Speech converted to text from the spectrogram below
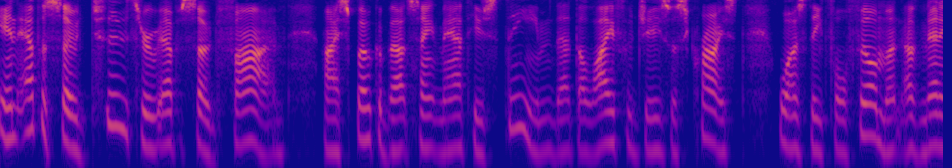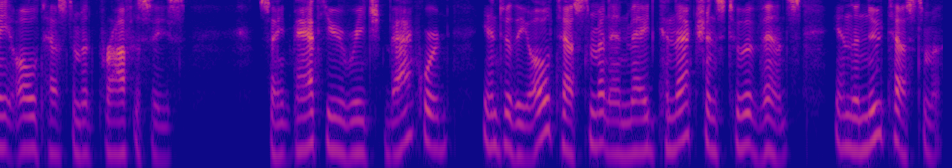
In episode 2 through episode 5, I spoke about St. Matthew's theme that the life of Jesus Christ was the fulfillment of many Old Testament prophecies. St. Matthew reached backward into the Old Testament and made connections to events in the New Testament.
